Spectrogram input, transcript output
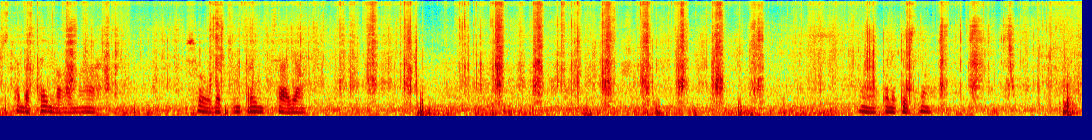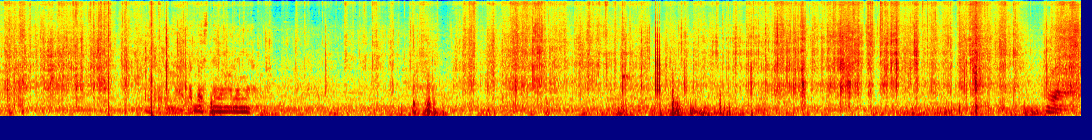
basta-basta yun. Baka mga sugat yung print. Sayang. Mga panipis lang. Pero lumalabas na yung ano niya. Wow.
